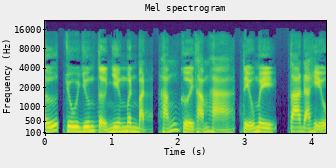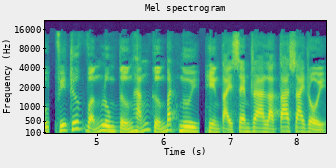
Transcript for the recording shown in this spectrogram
Tứ, Chu Dương tự nhiên minh bạch, hắn cười thảm hạ, tiểu mi, ta đã hiểu, phía trước vẫn luôn tưởng hắn cưỡng bách ngươi, hiện tại xem ra là ta sai rồi.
